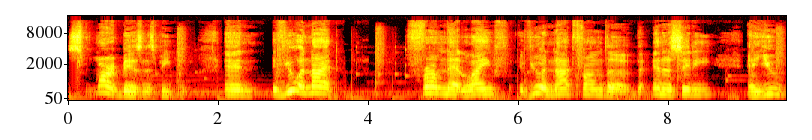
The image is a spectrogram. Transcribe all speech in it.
smart business people. And if you are not from that life, if you are not from the the inner city, and you,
